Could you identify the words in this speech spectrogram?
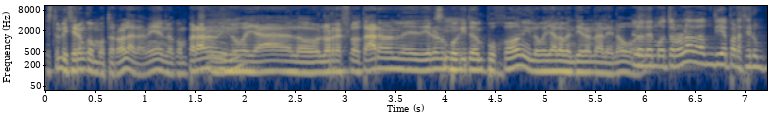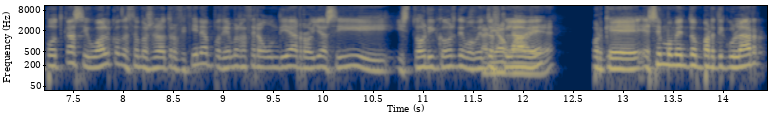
Esto lo hicieron con Motorola también, lo compraron Sí. y luego ya lo, lo reflotaron, le dieron un poquito de empujón y luego ya lo vendieron a Lenovo. Lo ¿no? de Motorola da un día para hacer un podcast, igual cuando estemos en la otra oficina, podríamos hacer algún día rollo así históricos de momentos Estaría clave. guay, ¿eh? Porque ese momento en particular,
